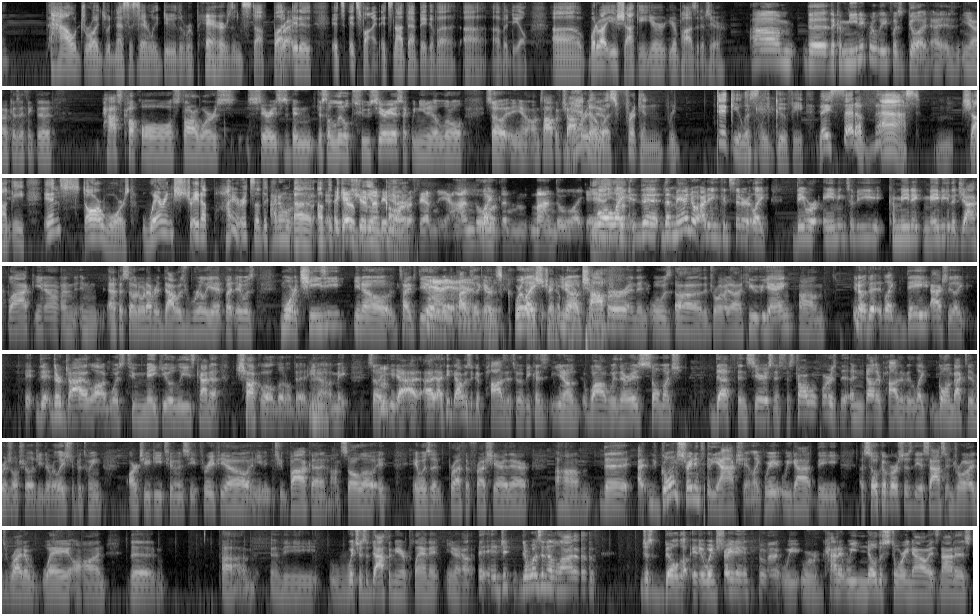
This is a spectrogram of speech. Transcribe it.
how droids would necessarily do the repairs and stuff, but Right. it is it's it's fine. It's not that big of a uh, of a deal. Uh what about you, Shockey? Your your positives here. Um, the the comedic relief was good, uh, you know, because I think the past couple Star Wars series has been just a little too serious. Like we needed a little. So you know, on top of Chopper, Mando was freaking ridiculously goofy. They set a vast mm, Shockey in Star Wars wearing straight up Pirates of the I don't. uh, of the I guess you're Caribbean maybe more garb. referring to Andor Like- than Mando, I guess. Yeah, well, yeah, like the the Mando, I didn't consider it like they were aiming to be comedic. Maybe the Jack Black, you know, in, in episode or whatever, that was really it. But it was more cheesy, you know, type deal Yeah, with the yeah, Pirates of the Caribbean. was- We're like, straight up you know, cartoony. Chopper, and then what was uh the droid uh, Huyang. Um, you know, that like they actually like. It, th- their dialogue was to make you at least kind of chuckle a little bit, you know. Mate, so Hmm. yeah, I, I- think that was a good positive to it because you know while we, there is so much depth and seriousness to Star Wars. Another positive, like going back to the original trilogy, the relationship between R2D2 and C3PO, and even Chewbacca and Han Solo. It it was a breath of fresh air there. Um, the I, going straight into the action, like we we got the Ahsoka versus the assassin droids right away on the um the which is a Dathomir planet. You know, it, it, ju- there wasn't a lot of just build up. It went straight into it. We we're kind of we know the story now. It's not as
